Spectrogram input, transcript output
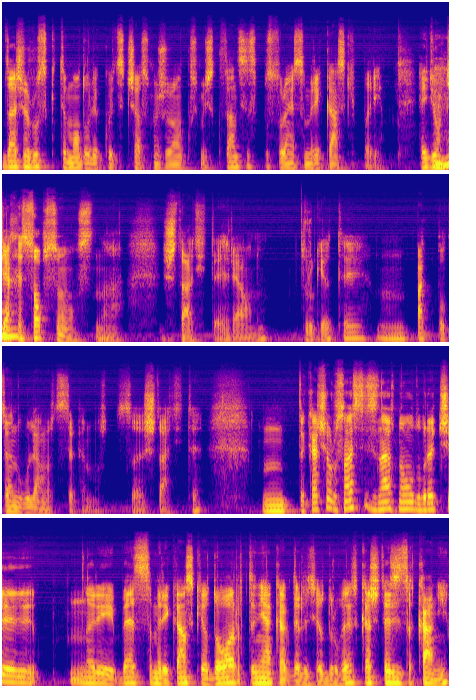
даже руските модули, които са част от Международна космическа станция, са построени с американски пари. Един mm-hmm. от тях е собственост на щатите, реално другият е м, пак платен до голяма степен за щатите. М, така че руснаците си знаят много добре, че нали, без американския долар те няма как да летят друга. Така че тези закани,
